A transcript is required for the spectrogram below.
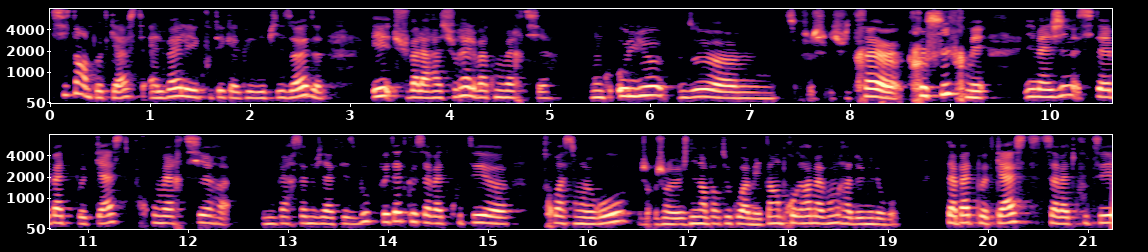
Si tu as un podcast, elle va aller écouter quelques épisodes et tu vas la rassurer, elle va convertir. Donc au lieu de... Euh, je, suis très, euh, très chiffre, mais imagine si tu n'avais pas de podcast, pour convertir une personne via Facebook, peut-être que ça va te coûter 300 euh, euros. Je, dis n'importe quoi, mais tu as un programme à vendre à 2000 euros t'as pas de podcast, ça va te coûter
